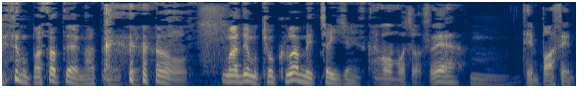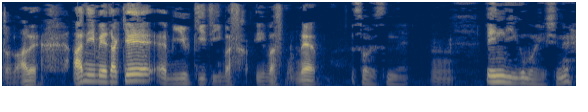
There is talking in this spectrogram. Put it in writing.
えてもバサットやなと思って。うん。まあでも曲はめっちゃいいじゃないですか。まあもちろんですね。うん。10%のあれ。アニメだけ、えみゆきって言います、言いますもんね。そうですね。うん。エンディングもいいしね。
